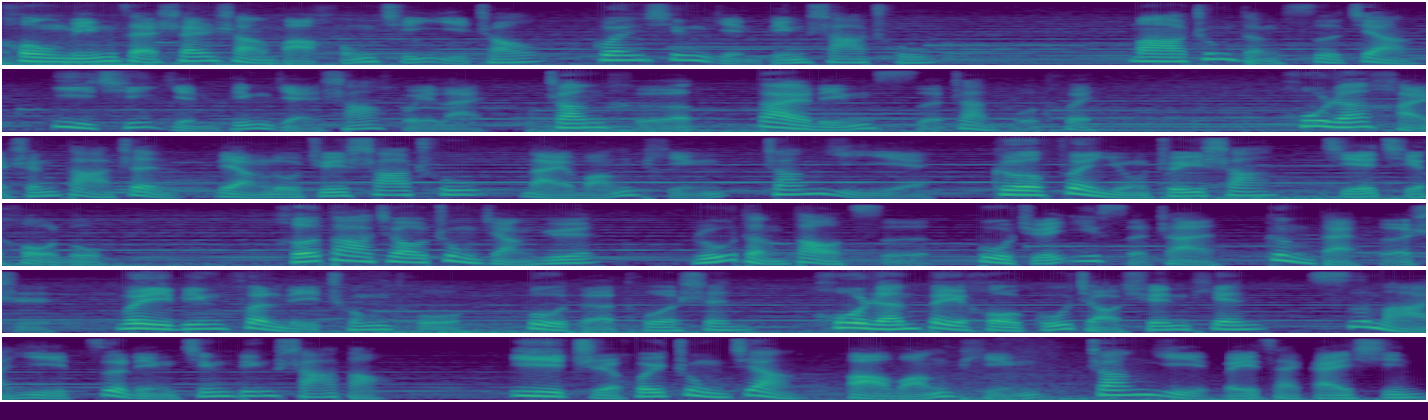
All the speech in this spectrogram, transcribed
孔明在山上把红旗一招，关兴引兵杀出，马忠等四将一起引兵掩杀回来。张合带领死战不退，忽然喊声大震，两路军杀出，乃王平、张翼也，各奋勇追杀，截其后路。何大叫众将曰：“汝等到此不决一死战，更待何时？魏兵奋力冲突，不得脱身。忽然背后鼓角喧天，司马懿自领精兵杀到，亦指挥众将把王平、张翼围在该心。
